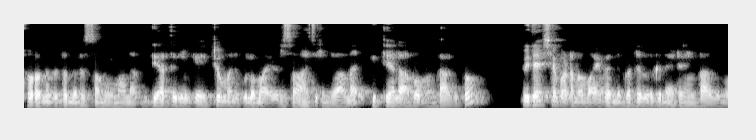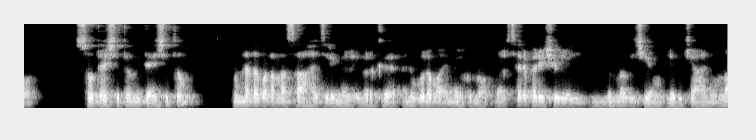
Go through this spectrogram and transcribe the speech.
തുറന്നു കിട്ടുന്ന ഒരു സമയമാണ്. വിദ്യാർത്ഥികൾക്ക് ഏറ്റവും അനുകൂലമായ ഒരു സാഹചര്യങ്ങളാണ് വിദ്യാലാഭം ഉണ്ടാകുന്നു. വിദേശ പഠനവുമായി ബന്ധപ്പെട്ട് ഇവർക്ക് നേട്ടങ്ങൾ ഉണ്ടാകുന്നു. സ്വദേശത്തും വിദേശത്തും ഉന്നത പഠന സാഹചര്യങ്ങൾ ഇവർക്ക് അനുകൂലമായി നിൽക്കുന്നു. മത്സര പരീക്ഷകളിൽ നിന്നുന്ന വിജയം ലഭിക്കാനുള്ള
